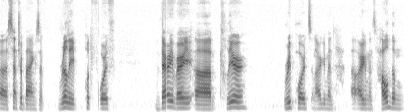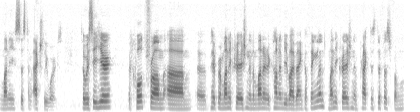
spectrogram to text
uh, central banks have really put forth very, very uh, clear reports and argument, uh, arguments how the money system actually works. So we see here a quote from um, paper Money Creation in the Modern Economy by Bank of England. Money creation in practice differs from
